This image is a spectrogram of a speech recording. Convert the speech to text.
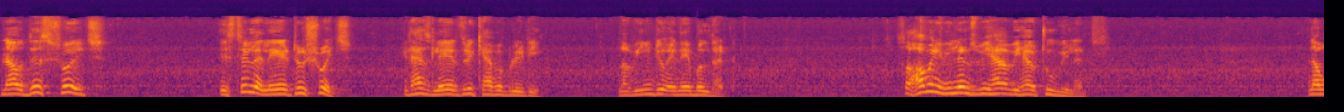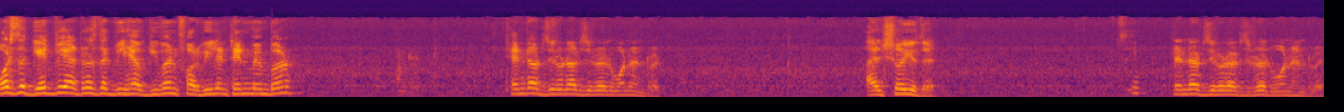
Now this switch is still a layer 2 switch. It has layer 3 capability. Now we need to enable that. So how many VLANs we have? We have two VLANs now what is the gateway address that we have given for VLAN 10 member? 10.0.0.100 I'll show you that see 10.0.0.100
